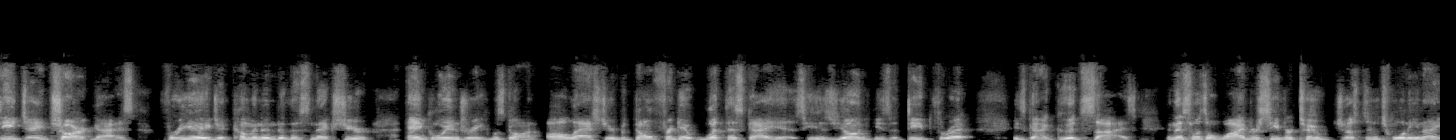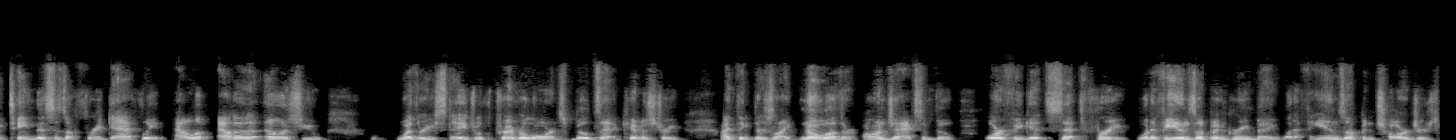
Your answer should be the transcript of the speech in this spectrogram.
DJ Chark, guys, free agent coming into this next year. Ankle injury was gone all last year, but don't forget what this guy is. He is young, he's a deep threat. He's got good size. And this was a wide receiver, too, just in 2019. This is a freak athlete out of, out of LSU. Whether he stays with Trevor Lawrence, builds that chemistry, I think there's like no other on Jacksonville. Or if he gets set free, what if he ends up in Green Bay? What if he ends up in Chargers?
